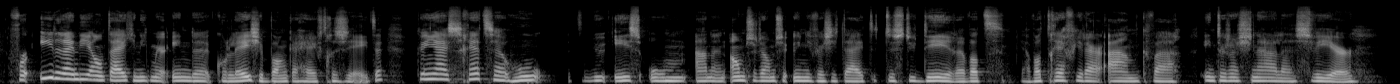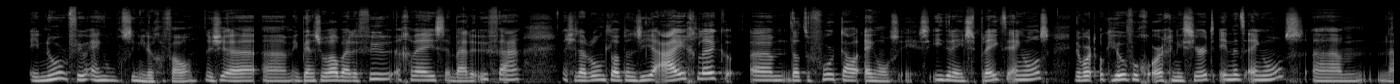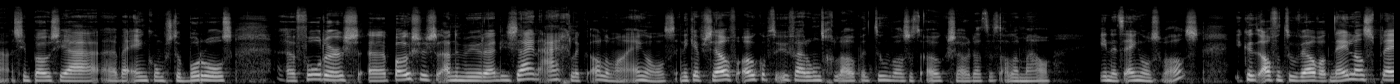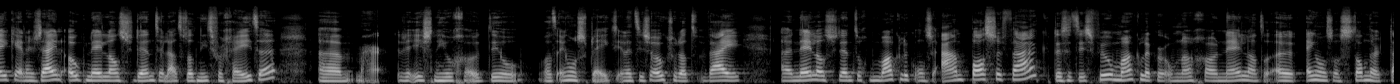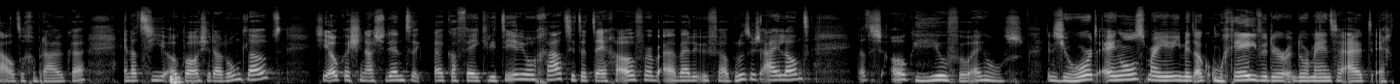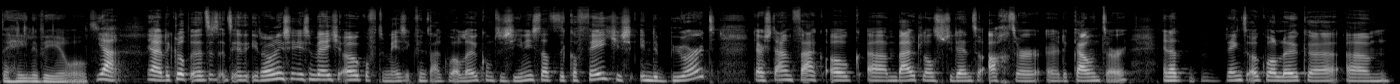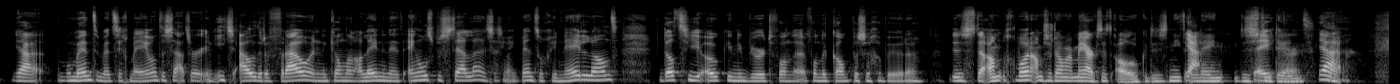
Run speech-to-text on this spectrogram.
voor iedereen die al een tijdje niet meer in de collegebanken heeft gezeten, kun jij schetsen hoe het nu is om aan een Amsterdamse universiteit te studeren? Wat, ja, wat tref je daar aan qua internationale sfeer? Enorm veel Engels in ieder geval. Dus ehm, ik ben zowel bij de VU geweest en bij de UvA. Als je daar rondloopt, dan zie je eigenlijk ehm, dat de voertaal Engels is. Iedereen spreekt Engels. Er wordt ook heel veel georganiseerd in het Engels. Um, nou, symposia, uh, bijeenkomsten, borrels, uh, folders, uh, posters aan de muren. Die zijn eigenlijk allemaal Engels. En ik heb zelf ook op de UvA rondgelopen. En toen was het ook zo dat het allemaal in het Engels was. Je kunt af en toe wel wat Nederlands spreken en er zijn ook Nederlandse studenten, laten we dat niet vergeten. Um, maar er is een heel groot deel wat Engels spreekt. En het is ook zo dat wij uh, Nederlandse studenten toch makkelijk ons aanpassen vaak. Dus het is veel makkelijker om dan gewoon Nederland, uh, Engels als standaardtaal te gebruiken. En dat zie je ook wel als je daar rondloopt. Zie je ook als je naar studentencafé Criterion gaat, zit er tegenover bij de UvA Broederseiland. Dat is ook heel veel Engels. Dus je hoort Engels, maar je, je bent ook omgeven door, door mensen uit echt de hele wereld. Ja, ja dat klopt. En het, het, het ironische is een beetje ook, of tenminste, ik vind het eigenlijk wel leuk om te zien, is dat de cafeetjes in de buurt, daar staan vaak ook um, buitenlandse studenten achter uh, de counter. En dat brengt ook wel leuke um, ja, momenten met zich mee. Want er staat er een iets oudere vrouw en die kan dan alleen in het Engels bestellen. En zegt maar ik ben toch in Nederland. Dat zie je ook in de buurt van de, van de campussen gebeuren. Dus de Am gewoon Amsterdammer merkt het ook. Dus niet Ja, alleen de zeker. student. Ja.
